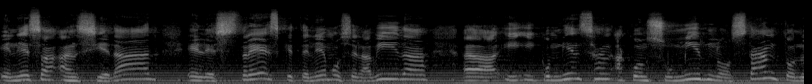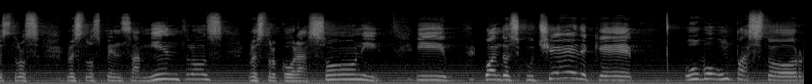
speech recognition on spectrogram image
en esa ansiedad, el estrés que tenemos en la vida ah, y, comienzan a consumirnos tanto nuestros, nuestros pensamientos, nuestro corazón. Y, y cuando escuché de que hubo un pastor,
